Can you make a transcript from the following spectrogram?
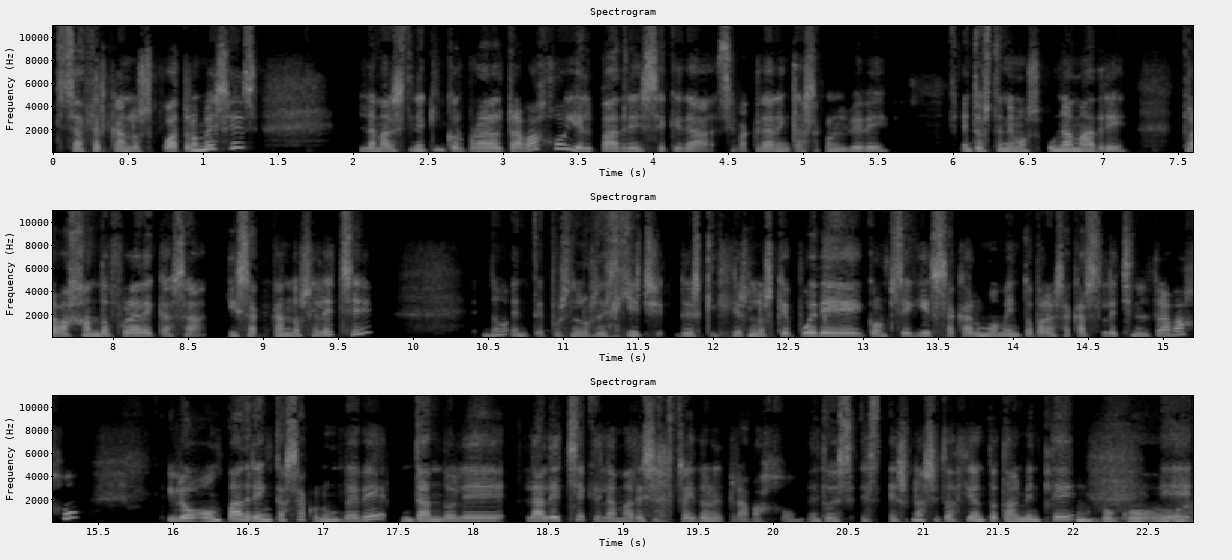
se acercan los cuatro meses, la madre se tiene que incorporar al trabajo y el padre se, queda, se va a quedar en casa con el bebé. Entonces tenemos una madre trabajando fuera de casa y sacándose leche, ¿no? En, pues en los resquicios en los que puede conseguir sacar un momento para sacarse leche en el trabajo, y luego un padre en casa con un bebé dándole la leche que la madre se ha extraído en el trabajo. Entonces es, una situación totalmente un poco eh,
